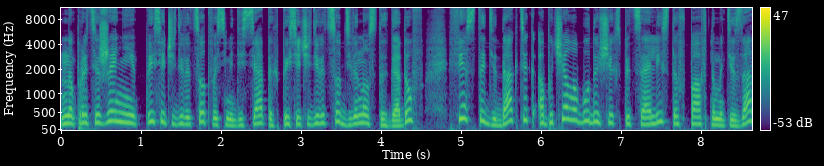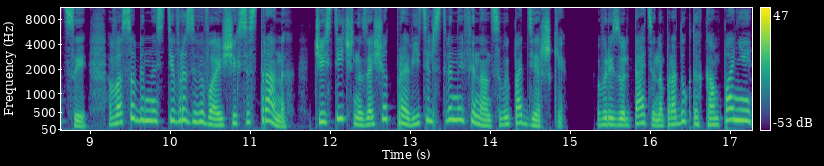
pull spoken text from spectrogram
На протяжении 1980-1990-х годов Феста Дидактик обучала будущих специалистов по автоматизации, в особенности в развивающихся странах, частично за счет правительственной финансовой поддержки. В результате на продуктах компании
